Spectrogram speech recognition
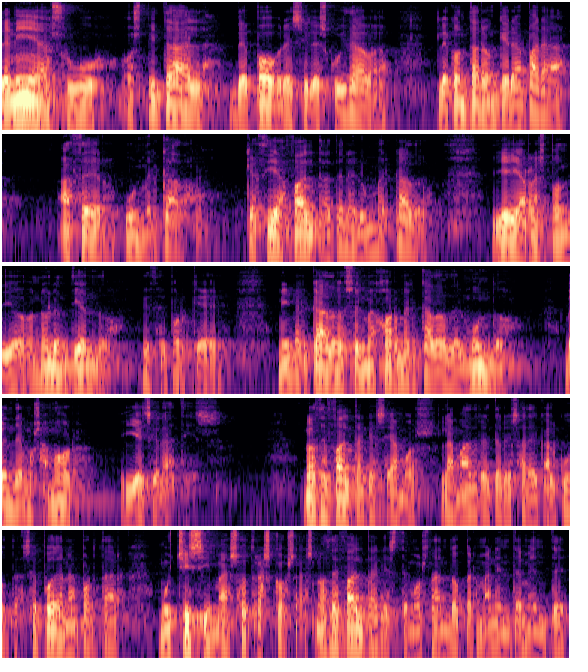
tenía su hospital de pobres y les cuidaba, le contaron que era para hacer un mercado, que hacía falta tener un mercado. Y ella respondió, no lo entiendo, dice, porque mi mercado es el mejor mercado del mundo, vendemos amor y es gratis. No hace falta que seamos la Madre Teresa de Calcuta, se pueden aportar muchísimas otras cosas. No hace falta que estemos dando permanentemente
